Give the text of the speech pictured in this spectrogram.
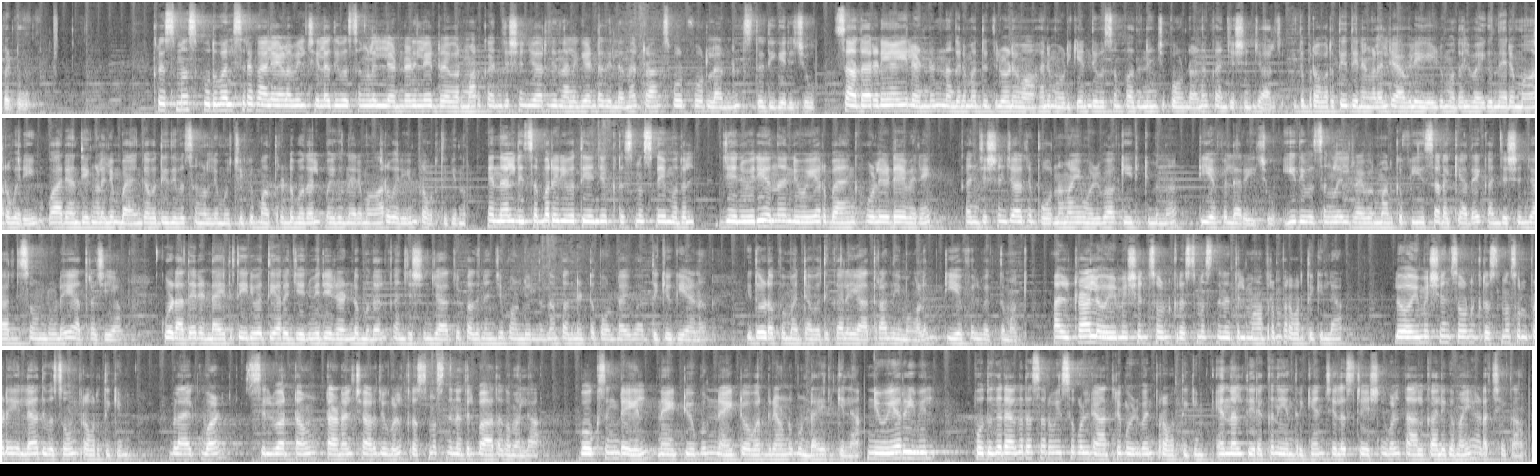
പ്പെട്ടു ക്രിസ്മസ് പുതുവത്സര കാലയളവിൽ ചില ദിവസങ്ങളിൽ ലണ്ടനിലെ ഡ്രൈവർമാർ കഞ്ചഷൻ ചാർജ് നൽകേണ്ടതില്ലെന്ന് ട്രാൻസ്പോർട്ട് ഫോർ ലണ്ടൻ സ്ഥിരീകരിച്ചു. സാധാരണയായി ലണ്ടൻ നഗരമധ്യത്തിലൂടെ വാഹനം ഓടിക്കാൻ ദിവസം പതിനഞ്ച് പൗണ്ടാണ് കഞ്ചഷൻ ചാർജ്. ഇത് പ്രവൃത്തി ദിനങ്ങളിൽ രാവിലെ ഏഴ് മുതൽ വൈകുന്നേരം ആറ് വരെയും വാരാന്ത്യങ്ങളിലും ബാങ്ക് അവധി ദിവസങ്ങളിലും ഉച്ചയ്ക്ക് പന്ത്രണ്ട് മുതൽ വൈകുന്നേരം ആറ് വരെയും പ്രവർത്തിക്കുന്നു. എന്നാൽ ഡിസംബർ ഇരുപത്തിയഞ്ച് ക്രിസ്മസ് ഡേ മുതൽ ജനുവരി എന്ന ന്യൂ ഇയർ ബാങ്ക് ഹോളിഡേ വരെ കഞ്ചഷൻ ചാർജ് പൂർണമായും ഒഴിവാക്കിയിരിക്കുമെന്ന് ടി എഫ് എൽ അറിയിച്ചു. ഈ ദിവസങ്ങളിൽ ഡ്രൈവർമാർക്ക് ഫീസ് അടയ്ക്കാതെ കഞ്ചഷൻ ചാർജ് സോണിലൂടെ യാത്ര ചെയ്യാം. കൂടാതെ രണ്ടായിരത്തി ഇരുപത്തിയാറ് ജനുവരി രണ്ട് മുതൽ കഞ്ചഷൻ ചാർജ് പതിനഞ്ച് പൗണ്ടിൽ നിന്ന് പതിനെട്ട് പൗണ്ടായി വർദ്ധിക്കുകയാണ്. ഇതോടൊപ്പം മറ്റ് അവധിക്കാല യാത്രാ നിയമങ്ങളും ടി എഫ് എൽ വ്യക്തമാക്കി. Ultra low emission zone Christmas ദിനത്തിൽ മാത്രം പ്രവർത്തിക്കില്ല. ലോ എമിഷൻ സോൺ ക്രിസ്മസ് ഉൾപ്പെടെ എല്ലാ ദിവസവും പ്രവർത്തിക്കും. Blackwall Silvertown tunnel ചാർജുകൾ ക്രിസ്മസ് ദിനത്തിൽ ബാധകമല്ല. ബോക്സിംഗ് ഡേയിൽ നൈറ്റ് ട്യൂബും നൈറ്റ് ഓവർഗ്രൗണ്ടും ഉണ്ടായിരിക്കില്ല. ന്യൂ ഇയർ ഈവിൽ പൊതുഗതാഗത സർവീസുകൾ രാത്രി മുഴുവൻ പ്രവർത്തിക്കും. എന്നാൽ തിരക്ക് നിയന്ത്രിക്കാൻ ചില സ്റ്റേഷനുകൾ താൽക്കാലികമായി അടച്ചേക്കാം.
